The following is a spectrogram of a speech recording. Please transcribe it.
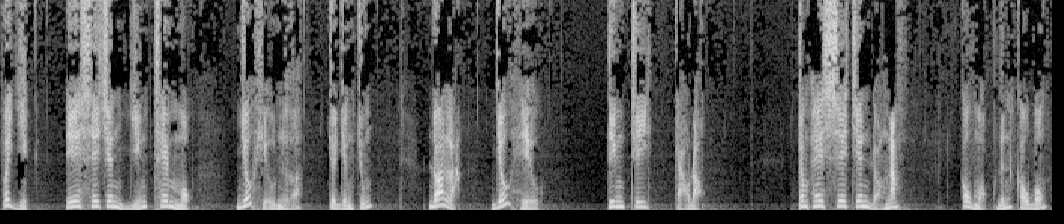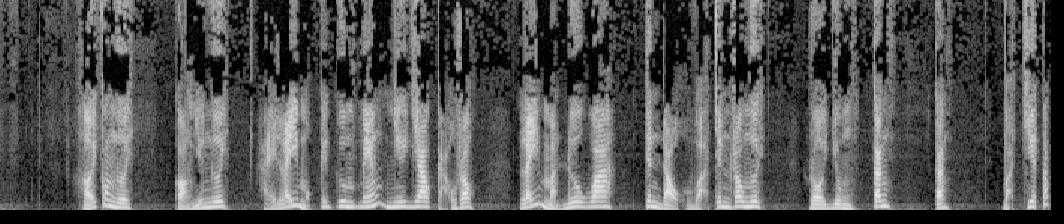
với việc Ezechen diễn thêm một dấu hiệu nữa cho dân chúng. Đó là dấu hiệu tiên tri cạo đầu. Trong Ezechen đoạn 5, câu 1 đến câu 4. Hỏi con người, còn như ngươi, hãy lấy một cái gươm bén như dao cạo râu, lấy mà đưa qua trên đầu và trên râu ngươi, rồi dùng cân, cân và chia tóc.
